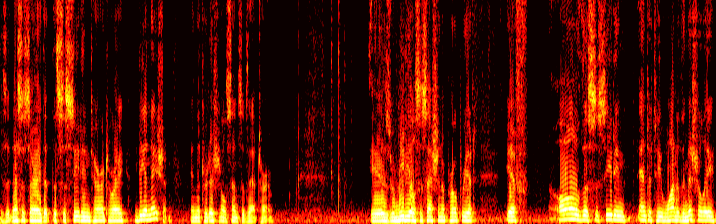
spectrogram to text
Is it necessary that the seceding territory be a nation in the traditional sense of that term? Is remedial secession appropriate if all the seceding entity wanted initially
